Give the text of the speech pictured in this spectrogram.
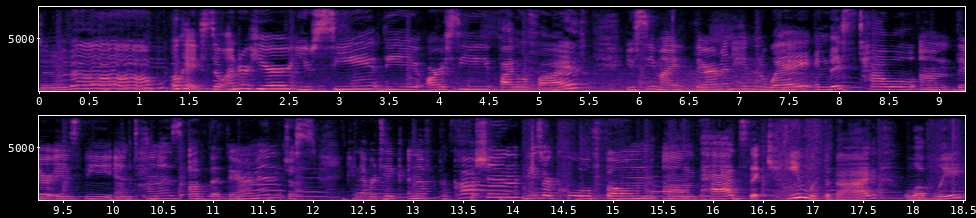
da, da, okay, so under here you see the RC505. You see my theremin hidden away. In this towel, um, there is the antennas of the theremin. Just can never take enough precaution. These are cool foam um, pads that came with the bag. Lovely.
